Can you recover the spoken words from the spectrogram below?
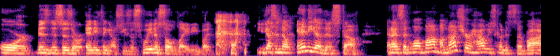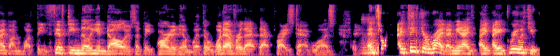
or businesses, or anything else. She's the sweetest old lady, but she doesn't know any of this stuff. And I said, Well, Bob, I'm not sure how he's going to survive on what the $50 million that they parted him with or whatever that, that price tag was. Mm-hmm. And so I think you're right. I mean, I, I, I agree with you.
